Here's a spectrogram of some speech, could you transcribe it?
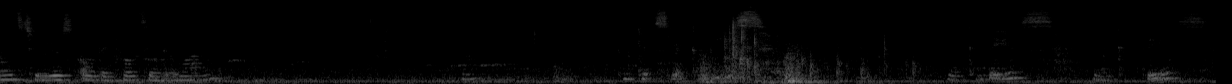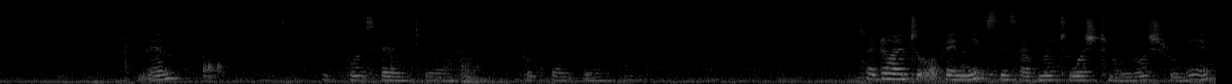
wants to use all the force in the world. So, It's like this. Like this. Like this. Then put them here. Put them in here. So I don't want to open it since I've not washed my washroom yet.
